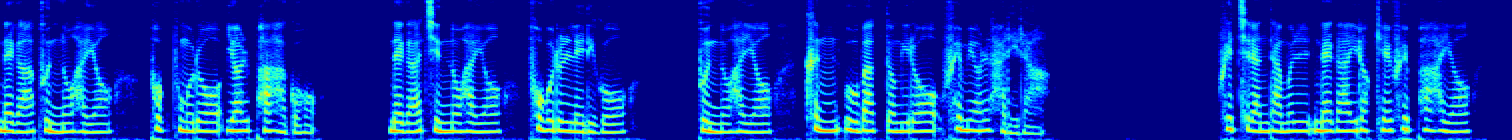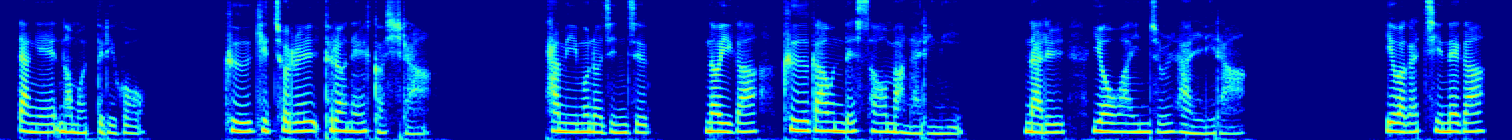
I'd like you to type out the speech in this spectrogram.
내가 분노하여 폭풍으로 열파하고 내가 진노하여 폭우를 내리고 분노하여 큰 우박덩이로 훼멸하리라. 회칠한 담을 내가 이렇게 훼파하여 땅에 넘어뜨리고 그 기초를 드러낼 것이라. 담이 무너진즉 너희가 그 가운데서 망하리니 나를 여호와인 줄 알리라. 이와 같이 내가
